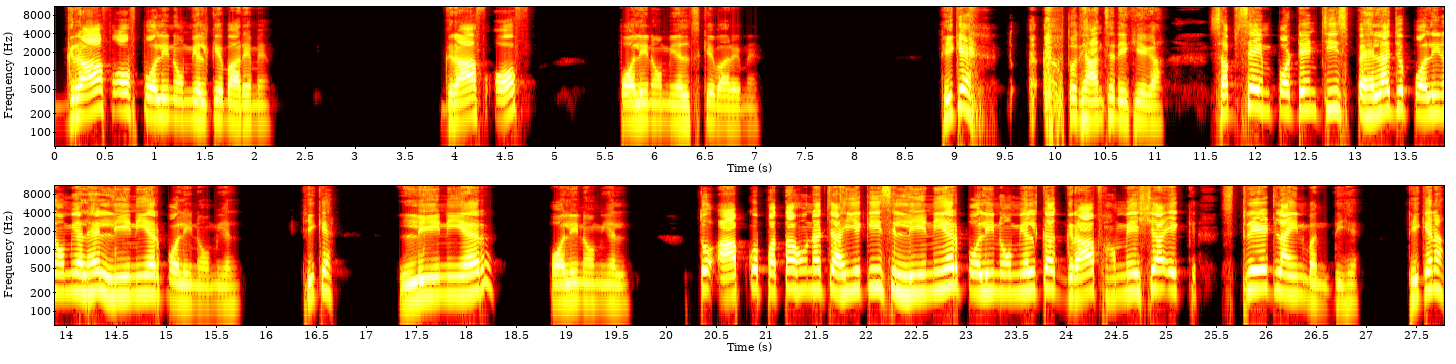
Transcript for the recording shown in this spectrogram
ग्राफ ऑफ़ पॉलिनोमियल के बारे में। ग्राफ ऑफ़ पॉलिनोमियल्स के बारे में। ठीक है? तो ध्यान से देखिएगा। सबसे इंपॉर्टेंट चीज़ पहला जो पॉलिनोमियल है लीनियर पॉलिनोमियल ठीक है? लीनियर पॉलिनोमियल तो आपको पता होना चाहिए कि इस लीनियर पॉलिनोमियल का ग्राफ हमेशा एक स्ट्रेट लाइन बनती है। ठीक है ना?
